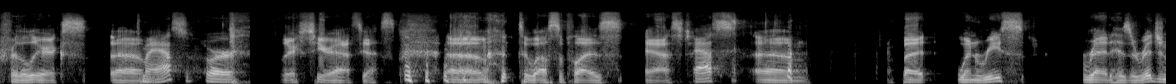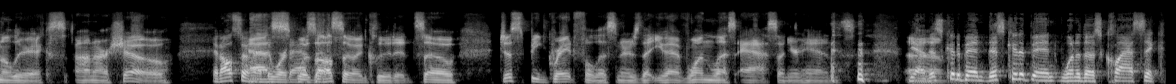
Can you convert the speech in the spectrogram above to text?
for the lyrics. Um, To my ass, or lyrics to your ass, yes. um, to Well Supplies asked. ass? Um, but when Reese read his original lyrics on our show, It also had the word ass. was also included. So just be grateful, listeners, that you have one less ass on your hands. Yeah, this Um, could have been this could have been one of those classic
